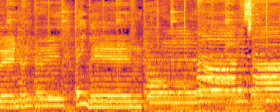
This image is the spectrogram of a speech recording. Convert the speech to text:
về nơi đây cái miền cùng non xa.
